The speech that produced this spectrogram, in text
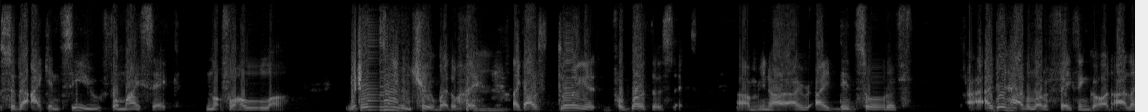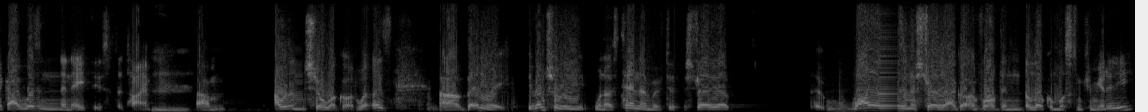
so that I can see you for my sake, not for Allah. Which wasn't even true, by the way. Mm. Like I was doing it for both those things. Um, you know, I, I did sort of, I did have a lot of faith in God. I, like I wasn't an atheist at the time. Mm. Um, I wasn't sure what God was. Uh, but anyway, eventually, when I was 10, I moved to Australia. While I was in Australia, I got involved in the local Muslim community.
